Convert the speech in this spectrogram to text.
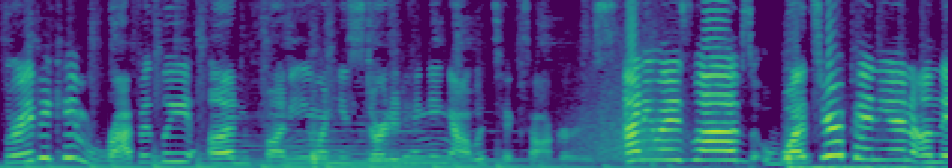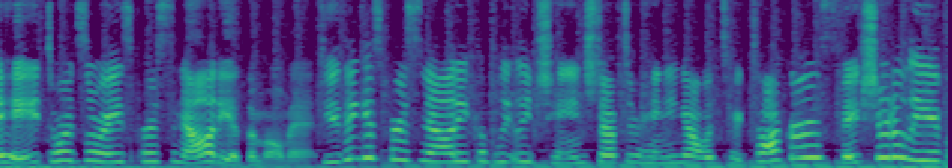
Larray became rapidly unfunny when he started hanging out with TikTokers. Anyways, loves, what's your opinion on the hate towards Larray's personality at the moment? Do you think his personality completely changed after hanging out with TikTokers? Make sure to leave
